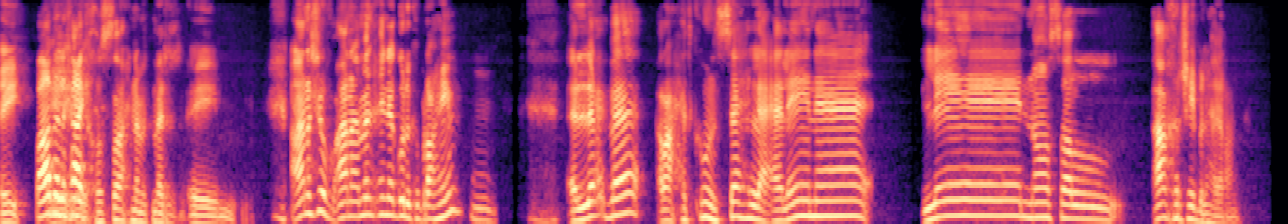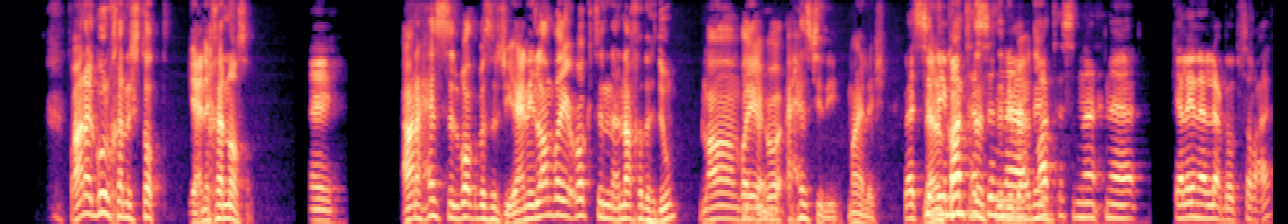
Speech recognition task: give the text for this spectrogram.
إي فهذا اللي خايف. خصوصا إحنا متمر إي. أنا شوف أنا من الحين أقول لك إبراهيم. اللعبة راح تكون سهلة علينا لين نوصل آخر شيء بال high rank فأنا أقول خلينا نشتط يعني خلينا نوصل. إي. أنا أحس الوضع بس شي. يعني لا نضيع وقت إن ناخذ هدوم لا نضيع أحس كذي ما ليش بس كذي ما تحس ان ما تحس ان إحنا كلينا اللعبة بسرعة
